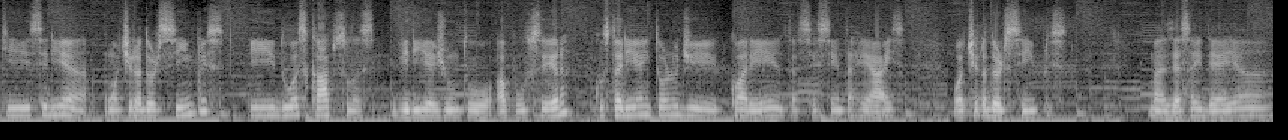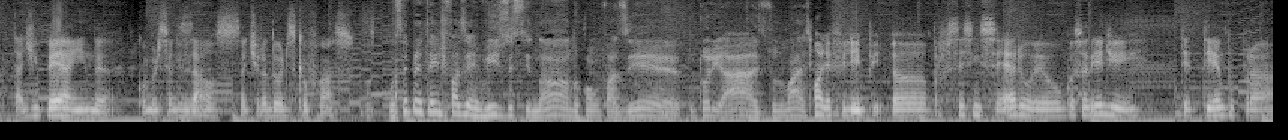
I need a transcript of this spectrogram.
que seria um atirador simples e duas cápsulas. Viria junto à pulseira, custaria em torno de 40, 60 reais o atirador simples. Mas essa ideia tá de pé ainda, comercializar os atiradores que eu faço. Você pretende fazer vídeos ensinando como fazer, tutoriais e tudo mais? Olha, Felipe, uh, pra ser sincero, eu gostaria de ter tempo para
